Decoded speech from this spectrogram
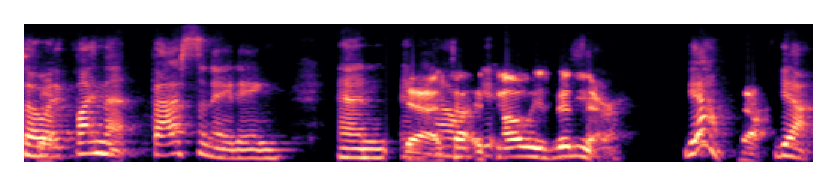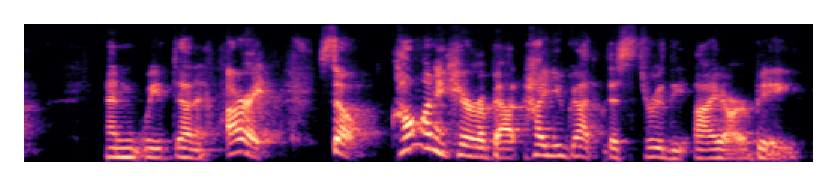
So yeah. I find that fascinating. And, and yeah, it's, it's, always been there. Yeah, yeah. Yeah. And we've done it. All right. So I want to hear about how you got this through the IRB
